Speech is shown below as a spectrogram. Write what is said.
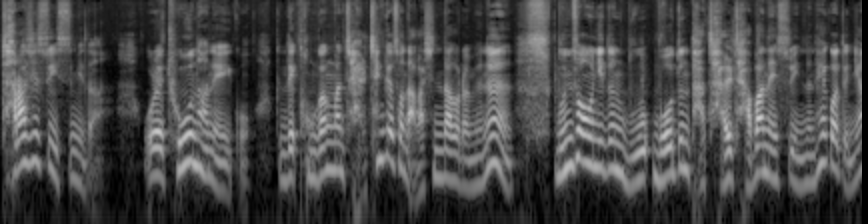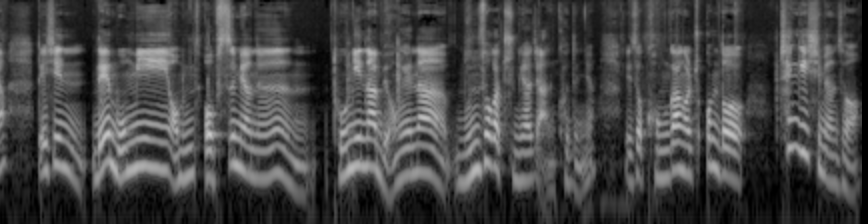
잘하실 수 있습니다. 올해 좋은 한 해이고 근데 건강만 잘 챙겨서 나가신다 그러면은 문서운이든 무- 뭐든 다 잘 잡아낼 수 있는 해거든요. 대신 내 몸이 없, 없으면은 돈이나 명예나 문서가 중요하지 않거든요. 그래서 건강을 조금 더 챙기시면서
